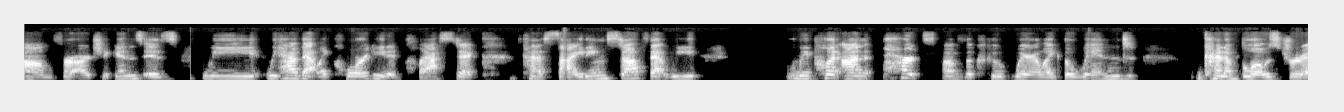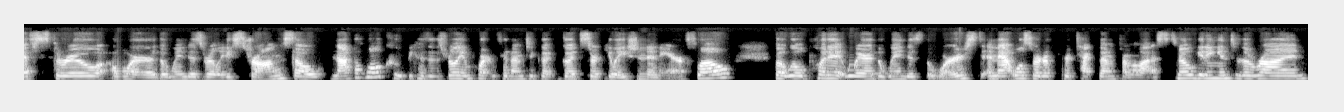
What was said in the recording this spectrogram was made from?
um, for our chickens is we we have that like corrugated plastic kind of siding stuff that we we put on parts of the coop where like the wind kind of blows drifts through or the wind is really strong. So not the whole coop because it's really important for them to get good circulation and airflow but we'll put it where the wind is the worst. And that will sort of protect them from a lot of snow getting into the run.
